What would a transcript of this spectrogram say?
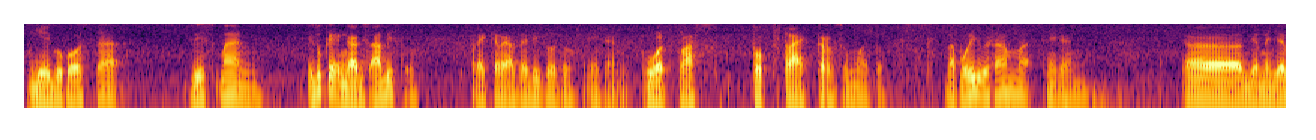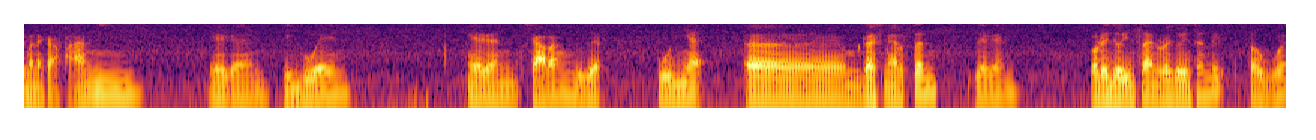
Diego Costa Griezmann. Itu kayak nggak habis-habis tuh. Striker Atletico tuh ya kan? World class top striker semua tuh. Napoli juga sama ya kan? Zaman uh, zamannya Cavani ya kan? Higuain ya kan? Sekarang juga punya um, Dries Mertens ya kan? Lorenzo Insigne. Lorenzo Insigne nih setahu gue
